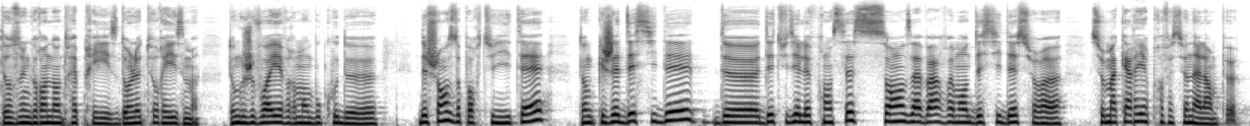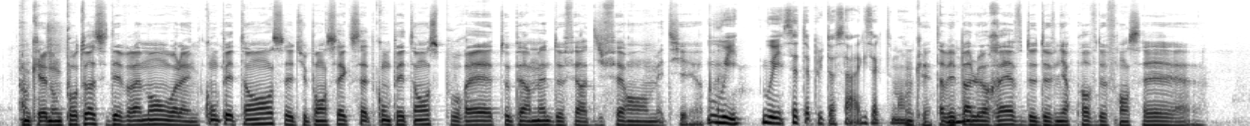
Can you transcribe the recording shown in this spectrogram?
dans une grande entreprise, dans le tourisme. Donc je voyais vraiment beaucoup de, de chances, d'opportunités. Donc j'ai décidé d'étudier le français sans avoir vraiment décidé sur, euh, sur ma carrière professionnelle un peu. Ok, donc pour toi, c'était vraiment voilà une compétence et tu pensais que cette compétence pourrait te permettre de faire différents métiers. Après. Oui, oui, c'était plutôt ça, exactement. Ok, t'avais pas le rêve de devenir prof de français euh,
